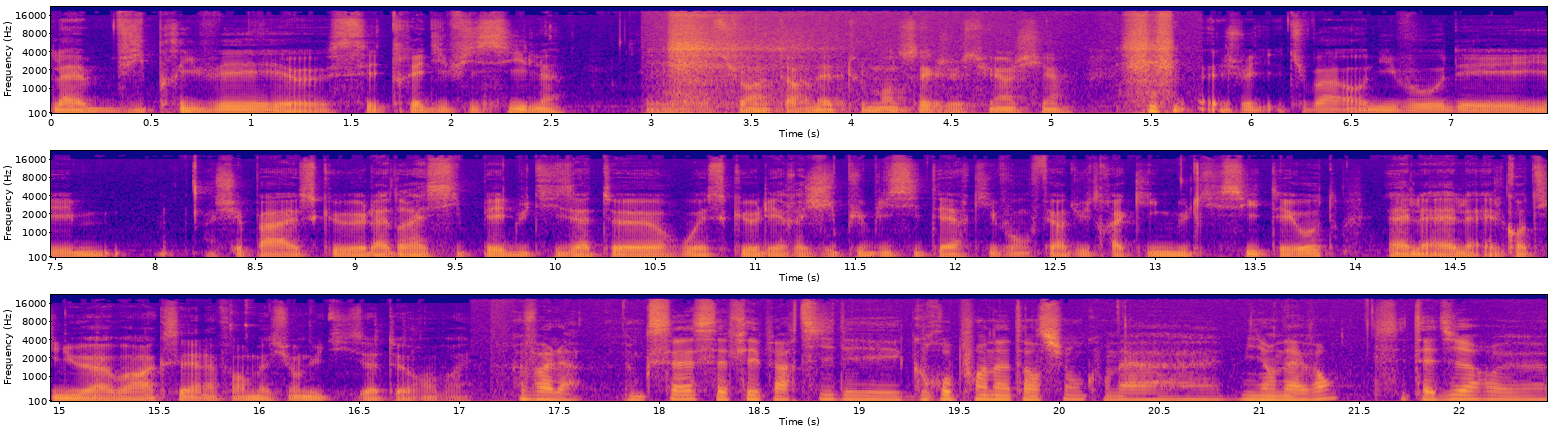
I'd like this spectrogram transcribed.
la vie privée c'est très difficile sur Internet, tout le monde sait que je suis un chien. je tu vois, au niveau des. Je sais pas, est-ce que l'adresse IP de l'utilisateur ou est-ce que les régies publicitaires qui vont faire du tracking multisite et autres, elles, elles, continuent à avoir accès à l'information de l'utilisateur en vrai Voilà, donc ça, ça fait partie des gros points d'attention qu'on a mis en avant. C'est-à-dire, euh,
